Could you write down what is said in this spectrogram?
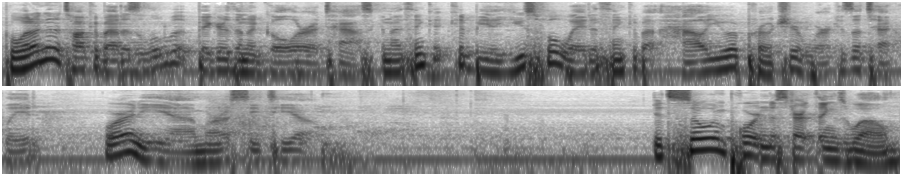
But what I'm going to talk about is a little bit bigger than a goal or a task, and I think it could be a useful way to think about how you approach your work as a tech lead, or an EM, or a CTO. It's so important to start things well.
